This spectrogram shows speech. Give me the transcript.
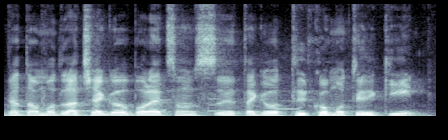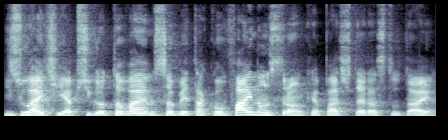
Wiadomo dlaczego, bo lecą z y, tego tylko motylki. I słuchajcie, ja przygotowałem sobie taką fajną stronkę, patrz teraz tutaj.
